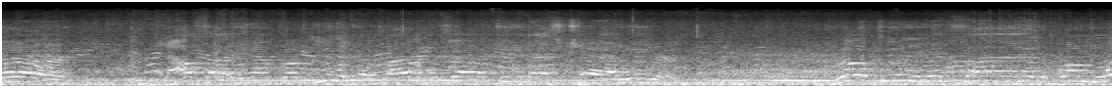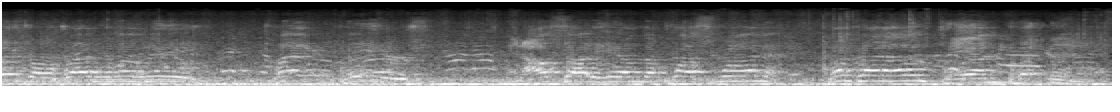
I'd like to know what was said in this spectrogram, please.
And outside of him from Utica, driving the 17, that's Chad Heater. Row to the inside from Waco, driving 11A, Clint Peters. And outside of him, the plus one from Grand Island, Dan Pittman.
